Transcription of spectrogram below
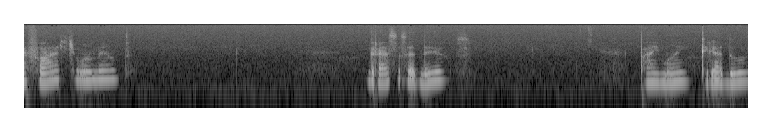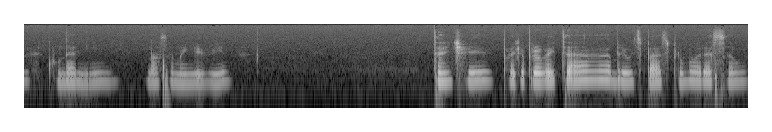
É forte o momento. Graças a Deus. Pai, Mãe, Criador, Kundalini, Nossa Mãe Divina. Tante pode aproveitar, abrir um espaço para uma oração.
